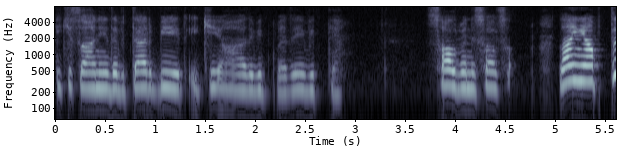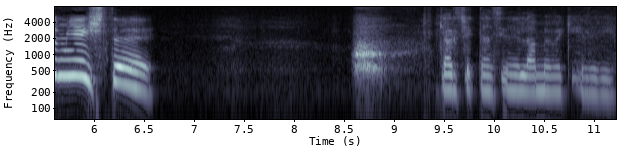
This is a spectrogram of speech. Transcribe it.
İki saniyede biter. Bir, iki. Hadi bitmedi. Bitti. Sal beni sal sal. Lan yaptım ya işte. Gerçekten sinirlenmemek elde değil.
